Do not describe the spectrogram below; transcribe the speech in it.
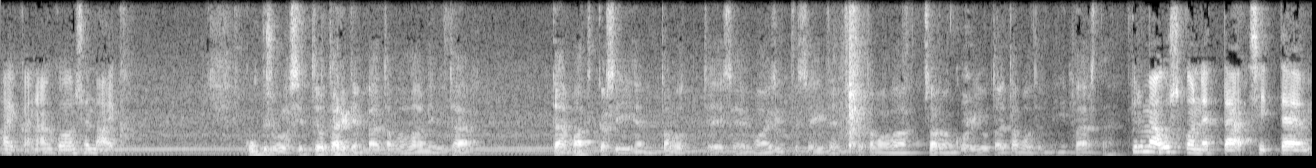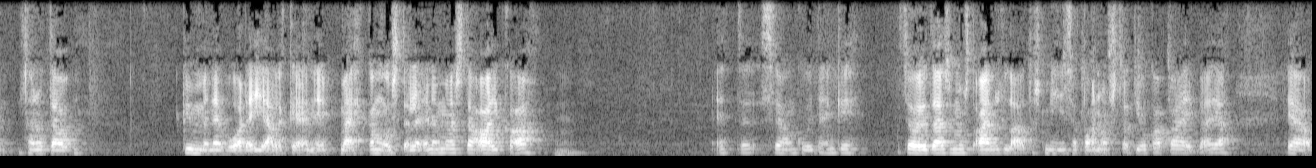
aikanaan, kun on sen aika. Kumpi sulle sitten on tärkeämpää tavallaan niin tämä tämä matka siihen tavoitteeseen vai sitten se itse se tavallaan sadonkorjuu tai tavoite, mihin päästään? Kyllä mä uskon, että sitten sanotaan kymmenen vuoden jälkeen, niin mä ehkä muistelen enemmän sitä aikaa. Hmm. Että se on kuitenkin, se on jotain semmoista ainutlaatuista, mihin sä panostat joka päivä. Ja, ja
